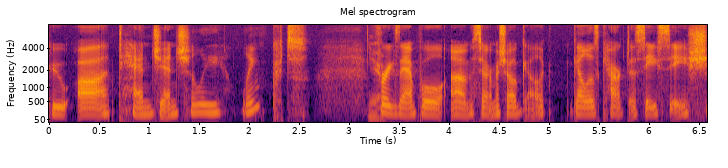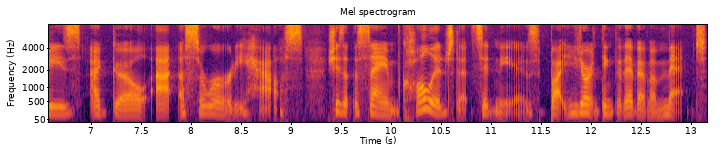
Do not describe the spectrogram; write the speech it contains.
who are tangentially linked. Yeah. For example, um, Sarah Michelle Gell- Gellar's character Cici, she's a girl at a sorority house. She's at the same college that Sydney is, but you don't think that they've ever met.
